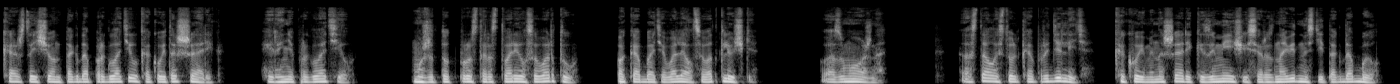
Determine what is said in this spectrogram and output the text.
кажется, еще он тогда проглотил какой-то шарик. Или не проглотил. Может, тот просто растворился во рту, пока батя валялся в отключке. Возможно. Осталось только определить, какой именно шарик из имеющихся разновидностей тогда был.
